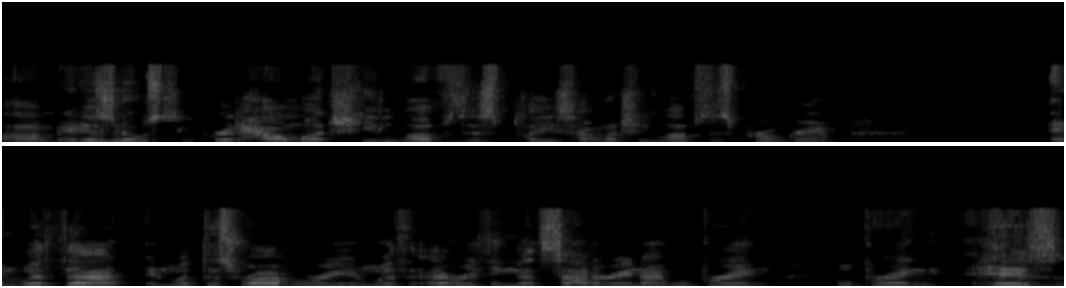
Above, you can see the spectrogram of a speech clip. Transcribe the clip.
Um, it is mm-hmm. no secret how much he loves this place, how much he loves this program. And with that, and with this rivalry, and with everything that Saturday night will bring, will bring his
